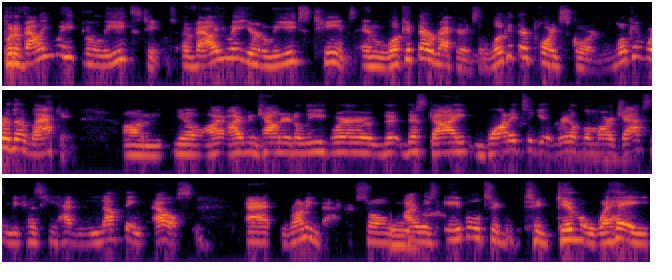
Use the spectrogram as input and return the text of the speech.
but evaluate the league's teams evaluate your league's teams and look at their records look at their points scored look at where they're lacking um, you know I, i've encountered a league where th- this guy wanted to get rid of lamar jackson because he had nothing else at running back so Mm. i was able to to give away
